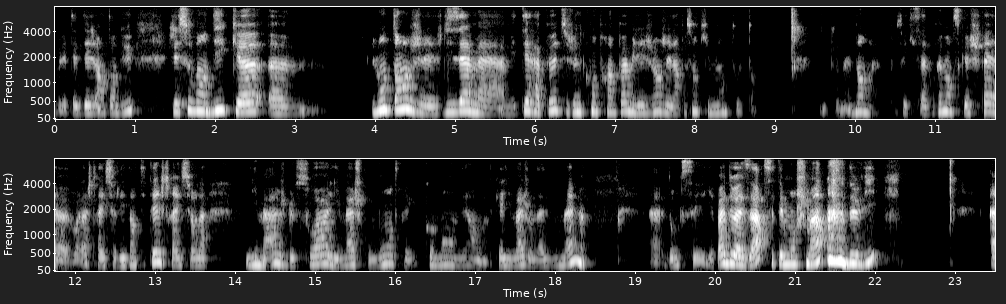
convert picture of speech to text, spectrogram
vous l'avez peut-être déjà entendu, j'ai souvent dit que longtemps je, disais à, mes thérapeutes, je ne comprends pas, mais les gens, j'ai l'impression qu'ils me mentent tout le temps. Donc maintenant, ceux qui savent vraiment ce que je fais, euh, voilà, je travaille sur l'identité, je travaille sur l'image de soi, l'image qu'on montre et comment on est, quelle image on a de nous-mêmes. Donc il n'y a pas de hasard, c'était mon chemin de vie. Euh,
